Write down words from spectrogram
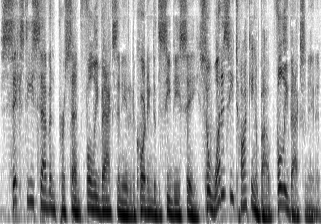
67% fully vaccinated, according to the CDC. So, what is he talking about? Fully vaccinated.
